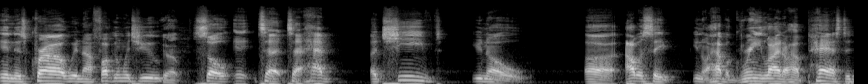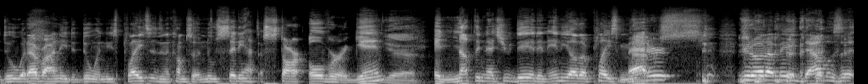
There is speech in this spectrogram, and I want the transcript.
in this crowd, we're not fucking with you. Yep. So it, to to have achieved, you know, uh, I would say you know, have a green light or have passed to do whatever I need to do in these places and come to a new city, have to start over again. Yeah. And nothing that you did in any other place matters. you know what I mean? That was a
